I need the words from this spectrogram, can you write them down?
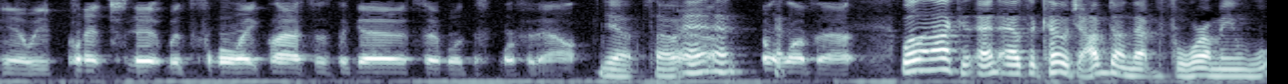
you know we clinched it with four weight classes to go, so we'll just forfeit out. Yeah. So and, and I don't love that. Well, and I can, and as a coach, I've done that before. I mean.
